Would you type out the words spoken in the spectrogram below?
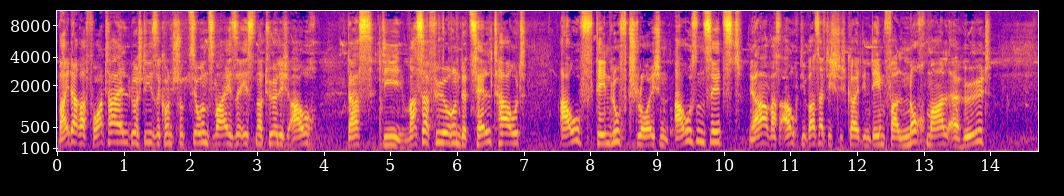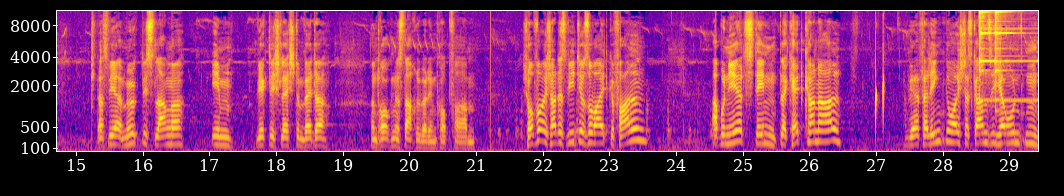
Weiterer Vorteil durch diese Konstruktionsweise ist natürlich auch, dass die wasserführende Zelthaut auf den Luftschläuchen außen sitzt, ja, was auch die Wasserdichtigkeit in dem Fall nochmal erhöht, dass wir möglichst lange im wirklich schlechten Wetter ein trockenes Dach über dem Kopf haben. Ich hoffe, euch hat das Video soweit gefallen. Abonniert den Blackhead Kanal. Wir verlinken euch das Ganze hier unten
